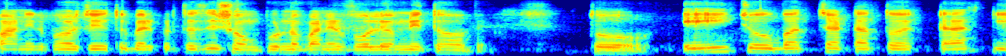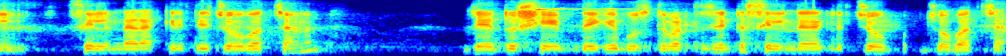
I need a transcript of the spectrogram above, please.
পানির ভর যেহেতু বের করতেছি, সম্পূর্ণ পানির ভলিউম নিতে হবে। তো এই চৌবাচ্চাটা তো একটা কি? সিলিন্ডার আকৃতির চৌবাচ্চা না? যেহেতু শেপ দেখে বুঝতে পারতেছি, একটা সিলিন্ডার আকৃতির চৌবাচ্চা।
